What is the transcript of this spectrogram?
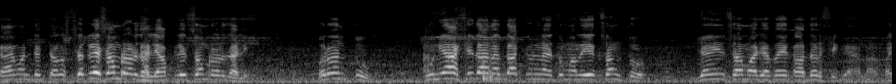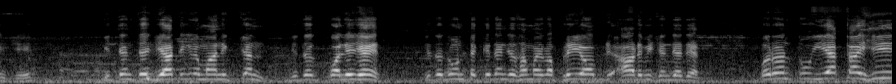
काय म्हणतात त्याला सगळे सम्राट झाले आपले सम्राट झाले. परंतु कुणी अशी दानत दाखवली नाही तुम्हाला एक सांगतो. जैन समाजाचा एक आदर्श घ्यायला पाहिजे. की त्यांचे ज्या तिकडे माणिकचंद जिथं कॉलेज आहेत तिथं दोन टक्के त्यांच्या समाजाला फ्री ऑफ ॲडमिशन देतात. परंतु एकाही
